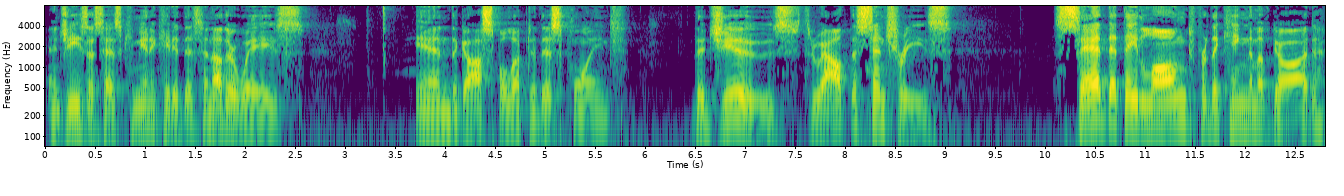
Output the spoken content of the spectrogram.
And Jesus has communicated this in other ways in the gospel up to this point. The Jews, throughout the centuries, said that they longed for the kingdom of God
